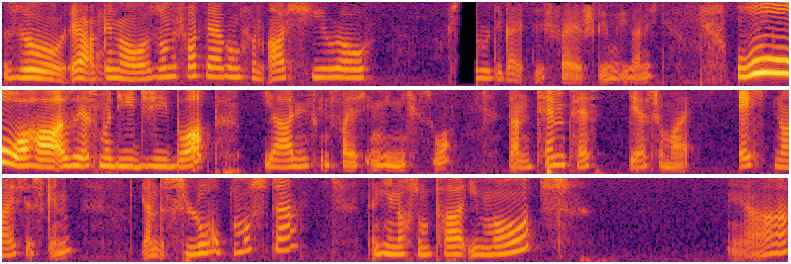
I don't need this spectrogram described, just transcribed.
So, ja, genau. So eine Shortwerbung von Archero. Archero, Digga, ich feiere das Spiel irgendwie gar nicht. Oha, also erstmal die G-Bob. Ja, den Skin feiere ich irgendwie nicht so. Dann Tempest, der ist schon mal echt nice, der Skin. Dann das Slurp-Muster. Dann hier noch so ein paar Emotes. Ja.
